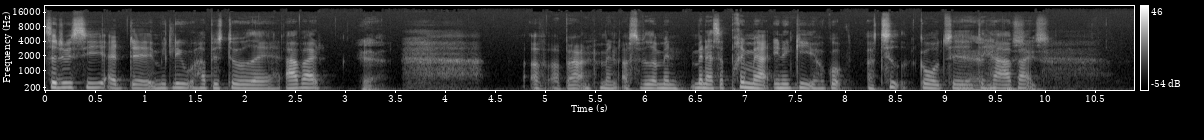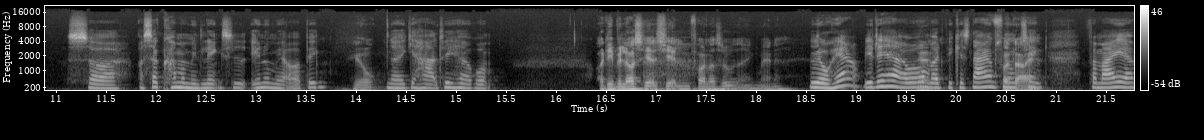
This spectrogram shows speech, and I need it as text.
Så det vil sige, at uh, mit liv har bestået af arbejde. Ja. Og, og børn, men og så videre. Men, men altså primær energi og, og tid går til ja, det her arbejde. Præcis. Så, og så kommer min længsel endnu mere op, ikke? Jo. Når jeg ikke har det her rum. Og det er vel også her, sjælen folder sig ud, ikke, Manna? Jo, her, i det her rum, ja. at vi kan snakke om sådan nogle ting. For mig, ja.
